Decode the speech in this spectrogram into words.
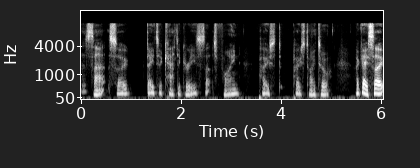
that's that. So data categories, that's fine. Post post title. Okay, so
